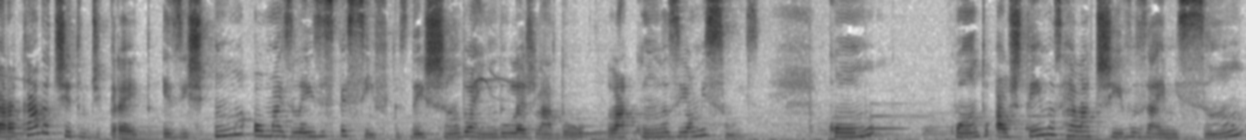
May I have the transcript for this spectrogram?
Para cada título de crédito, existe uma ou mais leis específicas, deixando ainda o legislador lacunas e omissões, como quanto aos temas relativos à emissão,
